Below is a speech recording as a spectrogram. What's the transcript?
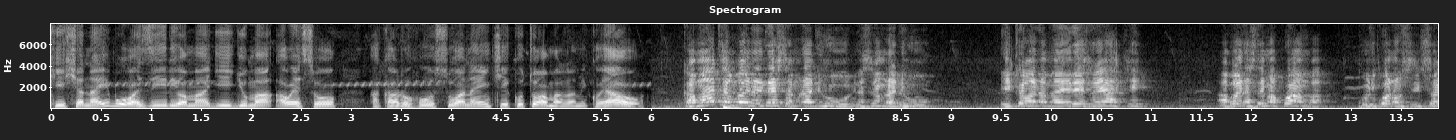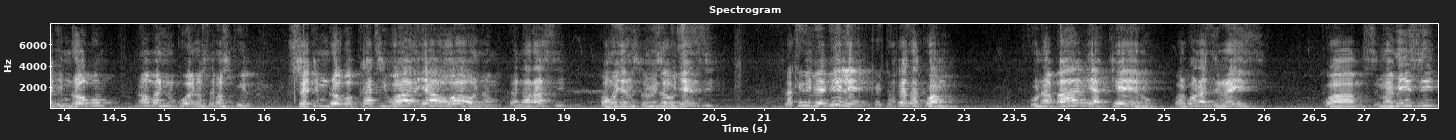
kisha naibu waziri wa maji Juma Aweso akaruhusu wananchi kutoa malalamiko yao. Kamati ambayo inaendesha mradi huu inasema mradi huu ikawa na maelezo yake ambayo inasema kwamba kulikuwa na ushirikishwaji mdogo, naomba nilikuwa aliyosema siku ile, ushirikishwaji mdogo kati wa, yao wao na mkandarasi pamoja na msimamizi wa ujenzi, lakini vile vile ikajitokeza kwamba kuna baadhi ya kero walikuwa wanaziraise kwa msimamizi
